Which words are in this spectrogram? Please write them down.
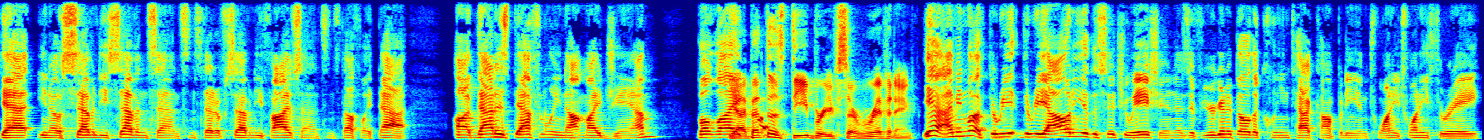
get you know 77 cents instead of 75 cents and stuff like that uh, that is definitely not my jam. But like, yeah, I bet those debriefs are riveting. Yeah, I mean, look, the re- the reality of the situation is if you're going to build a clean tech company in 2023,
